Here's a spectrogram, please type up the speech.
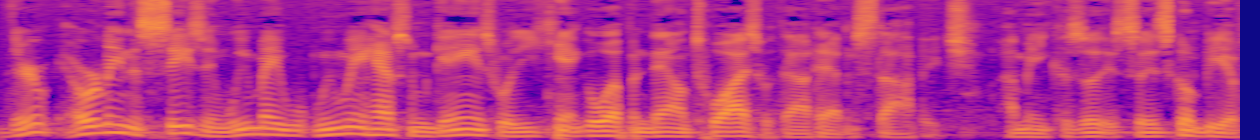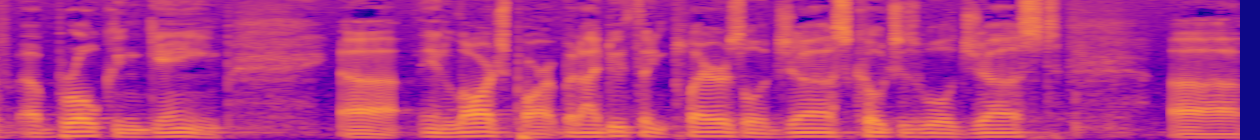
there early in the season, we may we may have some games where you can't go up and down twice without having stoppage. I mean, because it's, it's going to be a, a broken game uh, in large part. But I do think players will adjust, coaches will adjust. Uh,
